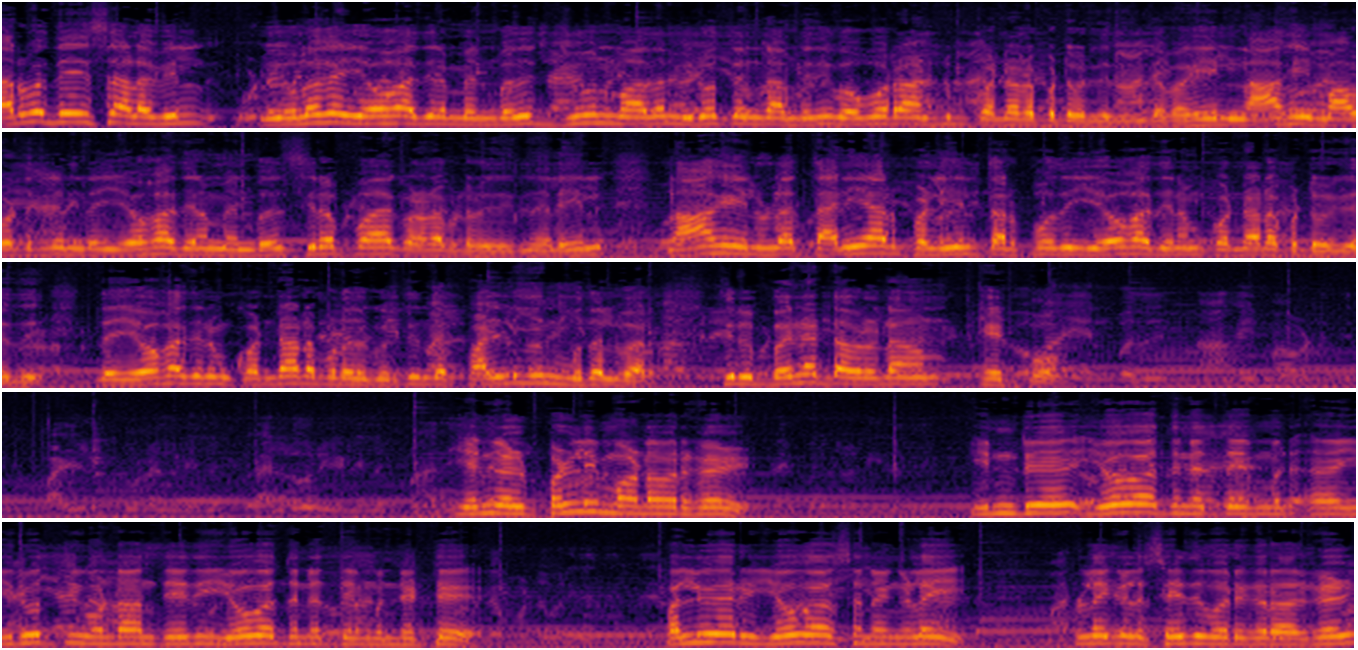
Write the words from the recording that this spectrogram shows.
சர்வதேச அளவில் உலக யோகா தினம் என்பது ஜூன் மாதம் இருபத்தி ரெண்டாம் தேதி ஒவ்வொரு ஆண்டும் கொண்டாடப்பட்டு வருகிறது. இந்த வகையில் நாகை மாவட்டத்திலும் இந்த யோகா தினம் என்பது சிறப்பாக கொண்டாடப்பட்டு வருகிறது. இந்த நிலையில் நாகையில் உள்ள தனியார் பள்ளியில் தற்போது யோகா தினம் கொண்டாடப்பட்டு வருகிறது. இந்த யோகா தினம் கொண்டாடப்படுவது குறித்து இந்த பள்ளியின் முதல்வர் திரு பெனட் அவரிடம் கேட்போம். எங்கள் பள்ளி மாணவர்கள் இன்று யோகா தினத்தை முன்- இருபத்தி ஒன்றாம் தேதி யோகா தினத்தை முன்னிட்டு பல்வேறு யோகாசனங்களை பிள்ளைகள் செய்து வருகிறார்கள்.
